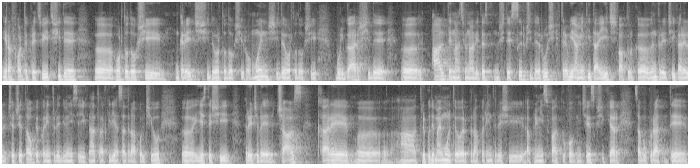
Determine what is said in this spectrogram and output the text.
era foarte prețuit și de uh, ortodoxi greci, și de ortodoxi români, și de ortodoxi bulgari, și de uh, alte naționalități, și de sârbi și de ruși. Trebuie amintit aici faptul că între cei care îl cercetau pe Părintele Dionisie Ignat la chilia sa de la Colciu uh, este și regele Charles, care uh, a trecut de mai multe ori pe la părintele și a primit sfat duhovnicesc și chiar s-a bucurat de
